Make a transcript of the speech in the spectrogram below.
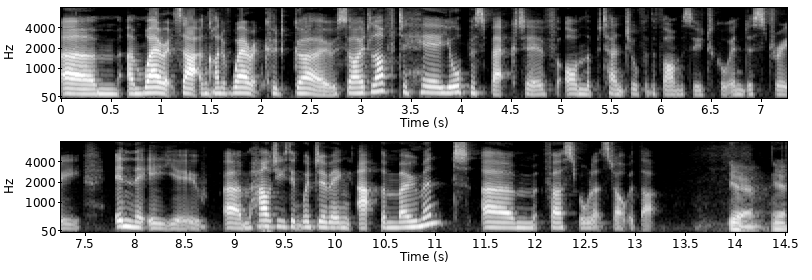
um, and where it's at and kind of where it could go. So I'd love to hear your perspective on the potential for the pharmaceutical industry in the EU. Um, how do you think we're doing at the moment? Um, first of all, let's start with that. Yeah, yeah.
